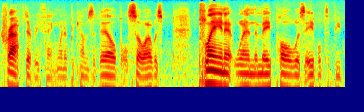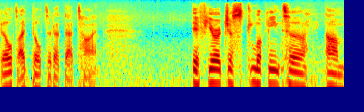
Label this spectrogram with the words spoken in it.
craft everything when it becomes available. So I was playing it when the maypole was able to be built. I built it at that time if you're just looking to um,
